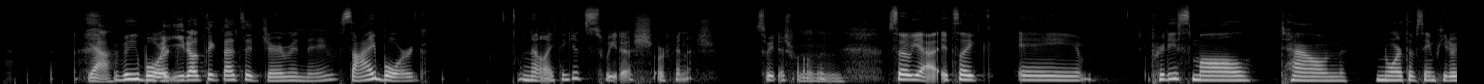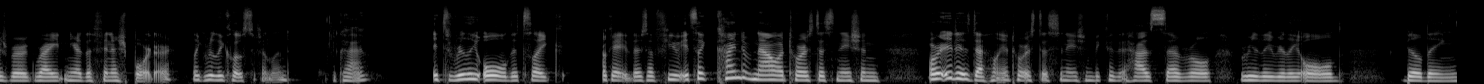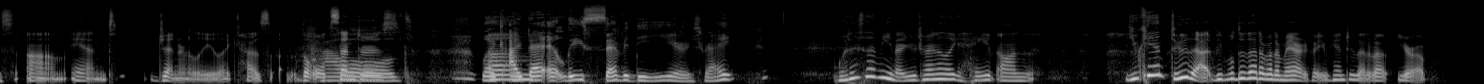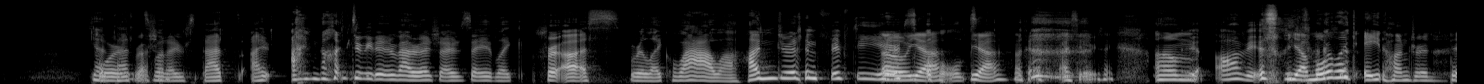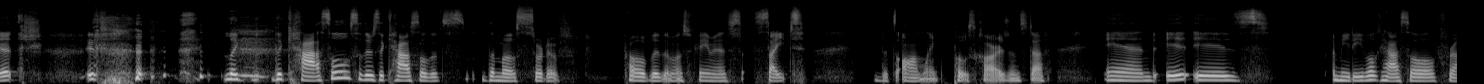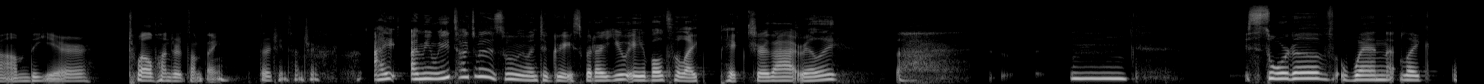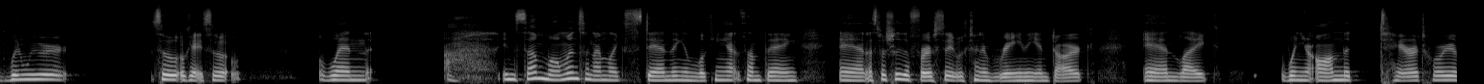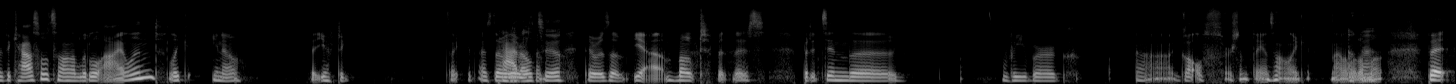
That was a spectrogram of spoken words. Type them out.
Yeah. Vyborg. Wait, you don't think that's a German name? Cyborg. No, I think it's Swedish or Finnish. Swedish probably. Mm. So yeah, it's like a pretty small town north of St. Petersburg, right near the Finnish border, like really close to Finland. Okay. It's really old. It's like okay, there's a few. It's like kind of now a tourist destination, or it is definitely a tourist destination because it has several really really old buildings, um, and generally like has the old How centers. old? Like I Um, bet at least 70 years, right? What does that mean? Are you trying to like hate on? You can't do that. People do that about America. You can't do that about Europe. Yeah, that's Russia. what I'm. That's I. I'm not doing it about Russia. I'm saying like for us, we're like, wow, 150 years oh yeah, old. yeah. Okay, I see what you're saying. Um, Yeah, obviously. yeah, more like 800, bitch. It's like the castle. So there's a castle that's the most sort of probably the most famous site that's on like postcards and stuff, and it is a medieval castle from the year 1200 something, 13th century. I. I mean, we talked about this when we went to Greece, but are you able to like picture that really? Mm, sort of when like when we were so okay so when uh, in some moments when i'm like standing and looking at something and especially the first day it was kind of rainy and dark and like when you're on the territory of the castle it's on a little island like you know that you have to it's like as though there Paddle was a- to. there was a yeah a moat but there's but it's in the Vyborg uh, Gulf or something. It's not like not a little moat, but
